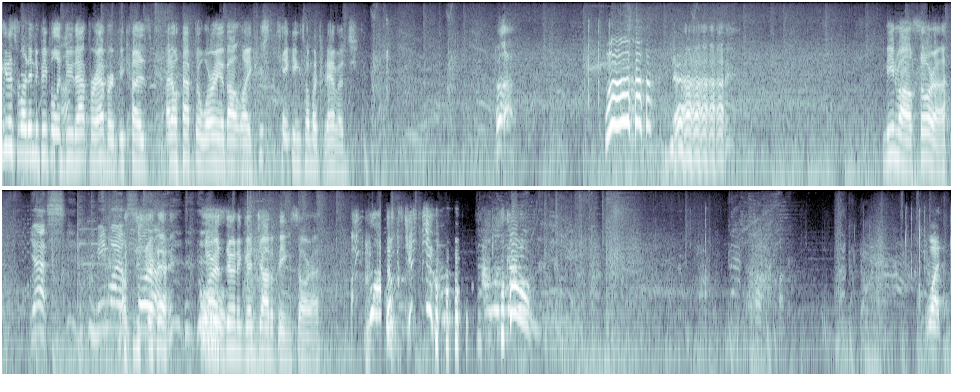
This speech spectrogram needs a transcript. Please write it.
can just run into people and do that forever because I don't have to worry about like taking so much damage. Meanwhile, Sora. yes. Meanwhile, Sora. Sora's doing a good job of being Sora. What? That was kicking. oh, fuck. What?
